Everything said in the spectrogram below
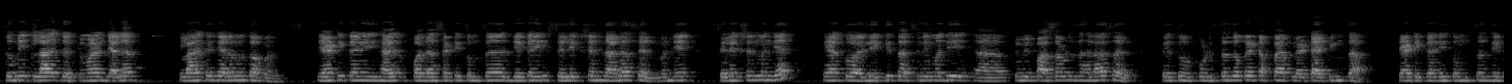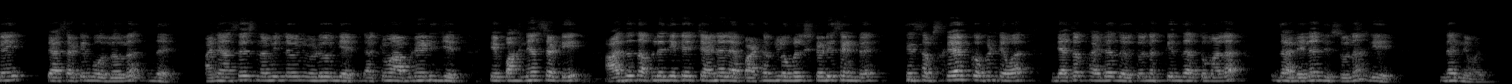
तुम्ही क्लार्क किंवा ज्याला क्लार्क ज्याला म्हणतो आपण या ठिकाणी ह्या पदासाठी तुमचं जे काही सिलेक्शन झालं असेल म्हणजे सिलेक्शन म्हणजे या लेखी चाचणीमध्ये तुम्ही पासआउट झाला असेल तर तो पुढचा जो काही टप्पा आहे आपला टायपिंगचा त्या ठिकाणी तुमचं जे काही त्यासाठी बोलवलं जाईल. आणि असेच नवीन नवीन व्हिडिओ जे आहेत किंवा अपडेट जे आहेत ते पाहण्यासाठी आजच आपलं जे काही चॅनल आहे पाठक ग्लोबल स्टडी सेंटर हे सबस्क्राईब करून ठेवा. ज्याचा फायदा जो आहे तो नक्कीच तुम्हाला झालेला दिसून येईल. धन्यवाद.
